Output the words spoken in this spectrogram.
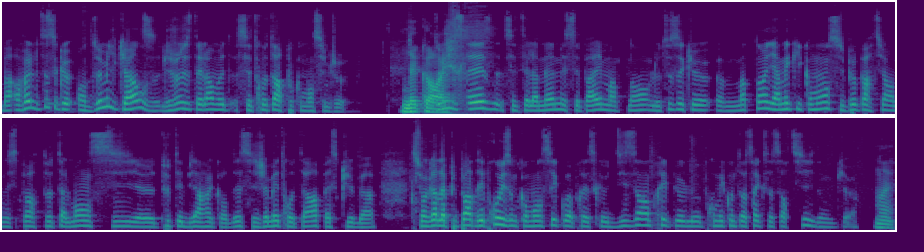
Bah, en fait, le truc, c'est qu'en 2015, les gens étaient là en mode c'est trop tard pour commencer le jeu. D'accord, ouais. 2016, c'était la même et c'est pareil maintenant. Le truc, c'est que euh, maintenant, il y a un mec qui commence, il peut partir en e-sport totalement si euh, tout est bien raccordé. C'est jamais trop tard parce que bah, si on regarde la plupart des pros, ils ont commencé quoi, presque 10 ans après que le premier Counter-Strike soit sorti. Donc, euh, ouais.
